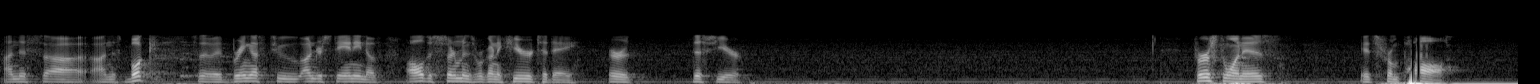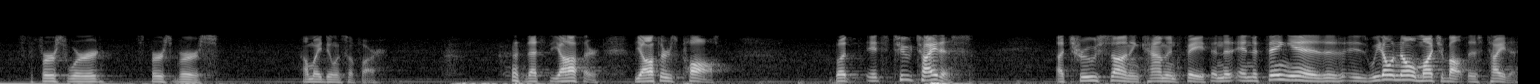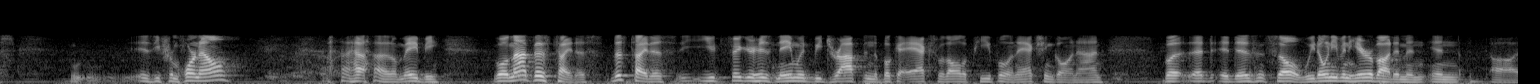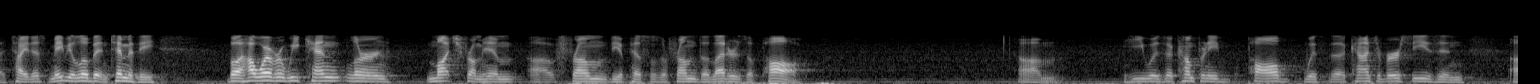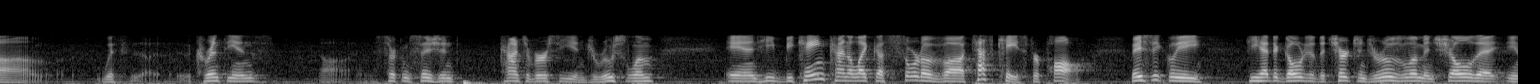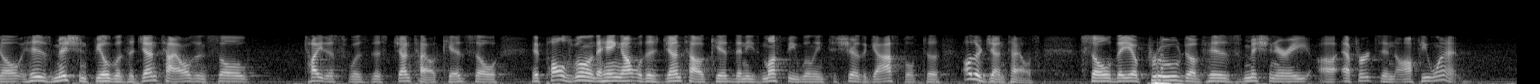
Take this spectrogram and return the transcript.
on this, uh, on this book, so that it bring us to understanding of all the sermons we're going to hear today or this year. First one is, it's from Paul. It's the first word, it's first verse. How am I doing so far? That's the author. The author is Paul. But it's to Titus a true son in common faith. And the, and the thing is, is, is we don't know much about this Titus. Is he from Hornell? I don't know, maybe. Well, not this Titus. This Titus, you'd figure his name would be dropped in the book of Acts with all the people and action going on. But it, it isn't so. We don't even hear about him in, in uh, Titus, maybe a little bit in Timothy. But however, we can learn much from him uh, from the epistles or from the letters of Paul. Um, he was accompanied Paul with the controversies and uh, with uh, Corinthians, uh, circumcision controversy in Jerusalem, and he became kind of like a sort of uh, test case for Paul. Basically, he had to go to the church in Jerusalem and show that you know his mission field was the Gentiles, and so Titus was this Gentile kid. So if Paul's willing to hang out with this Gentile kid, then he must be willing to share the gospel to other Gentiles. So they approved of his missionary uh, efforts, and off he went.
